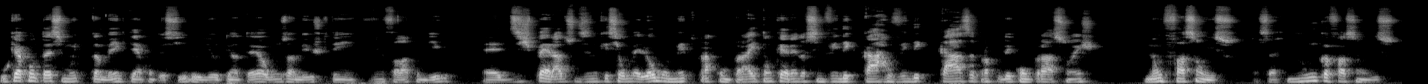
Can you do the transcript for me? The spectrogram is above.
O que acontece muito também, que tem acontecido, e eu tenho até alguns amigos que têm vindo falar comigo, é, desesperados dizendo que esse é o melhor momento para comprar e estão querendo assim vender carro, vender casa para poder comprar ações. Não façam isso, tá certo? Nunca façam isso.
